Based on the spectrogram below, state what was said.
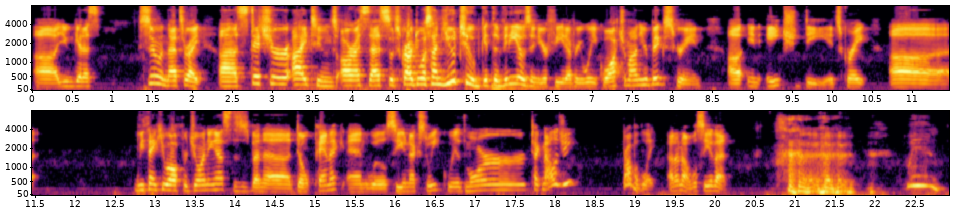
Uh, you can get us soon. That's right. Uh, Stitcher, iTunes, RSS. Subscribe to us on YouTube. Get the videos in your feed every week. Watch them on your big screen uh, in HD. It's great. Uh, we thank you all for joining us. This has been uh, Don't Panic, and we'll see you next week with more technology. Probably. I don't know. We'll see you then.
